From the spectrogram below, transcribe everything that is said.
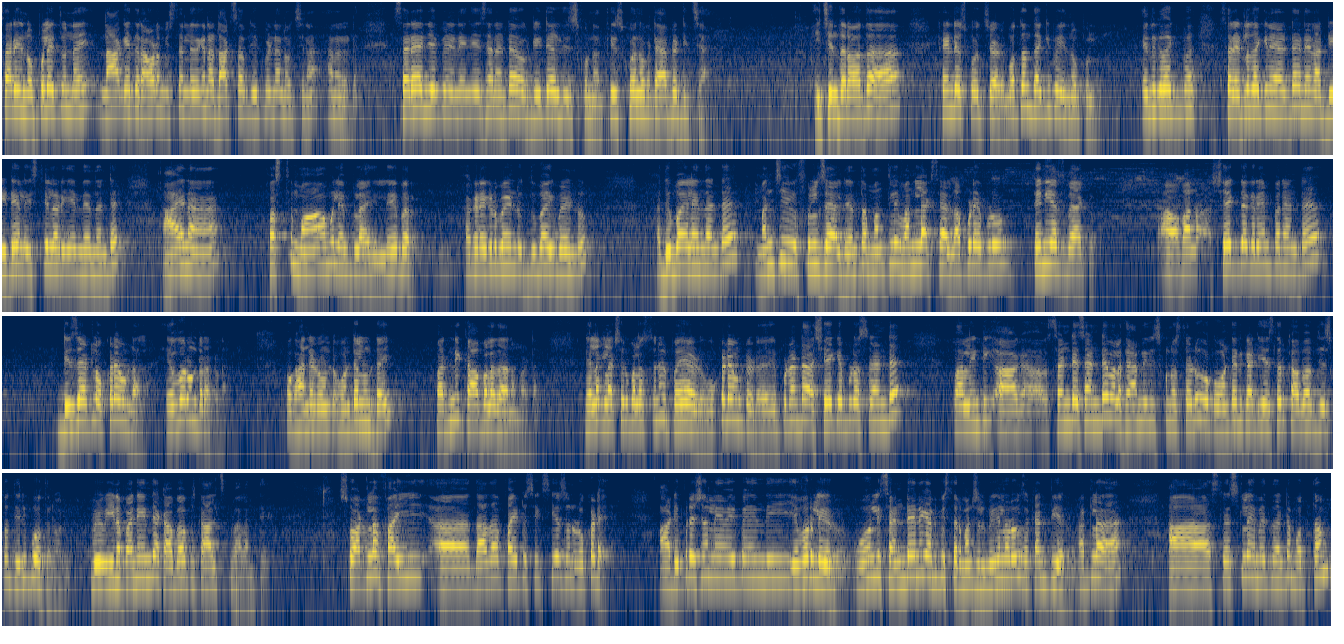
సరే నొప్పులు నొప్పులు అవుతున్నాయి నాకైతే రావడం ఇష్టం లేదు కానీ నా డాక్టర్ సాబ్ చెప్పిండు అని వచ్చిన అని సరే అని చెప్పి నేను ఏం చేశానంటే ఒక డీటెయిల్ తీసుకున్నాను తీసుకొని ఒక ట్యాబ్లెట్ ఇచ్చా. ఇచ్చిన తర్వాత టెన్ డేస్కి వచ్చాడు. మొత్తం తగ్గిపోయింది నొప్పులు. ఎందుకు తగ్గిపోయి సరే ఎట్లా తగ్గినాయి అంటే నేను ఆ డీటెయిల్ హిస్టరీలో అడిగింది ఏంటంటే ఆయన ఫస్ట్ మామూలు ఎంప్లాయీ లేబర్. అక్కడ ఎక్కడ పోయిండు? దుబాయ్కి పోయిండు. ఆ దుబాయ్లో ఏంటంటే మంచి ఫుల్ శాలరీ ఎంత? Monthly one lakh salary. అప్పుడు ఎప్పుడు? Ten years back. వాళ్ళ షేక్ దగ్గర ఏం పని అంటే డిజర్ట్లో ఒక్కడే ఉండాలి. ఎవరు ఉండరు అక్కడ. ఒక హండ్రెడ్ వంట వంటలు ఉంటాయి. వాటిని కాపలదా అనమాట నెలకు లక్ష రూపాయలు వస్తున్నాయి పోయాడు. ఒక్కడే ఉంటాడు. ఎప్పుడంటే ఆ షేక్ ఎప్పుడు వస్తాడంటే వాళ్ళ ఇంటికి సండే సండే వాళ్ళ ఫ్యామిలీ తీసుకొని వస్తాడు. ఒక వంటని కట్ చేస్తారు కబాబ్ చేసుకొని తిరిగిపోతారు వాళ్ళు. ఈయన పని అయింది ఆ కబాబ్ కాల్చి వాళ్ళంతే. సో అట్లా ఫైవ్ దాదాపు ఫైవ్ టు సిక్స్ ఇయర్స్ ఉన్నాడు ఒక్కడే. ఆ డిప్రెషన్లో ఏమైపోయింది? ఎవరు లేరు. ఓన్లీ సండేనే కనిపిస్తారు మనుషులు. మిగిలిన రోజు కనిపించరు అట్లా ఆ స్ట్రెస్లో ఏమవుతుందంటే మొత్తం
